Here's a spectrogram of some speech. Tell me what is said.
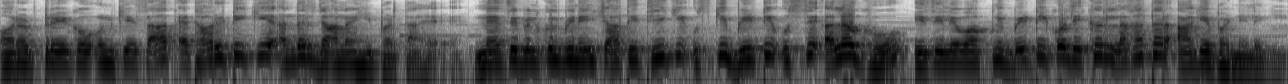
और अब ट्रे को उनके साथ अथॉरिटी के अंदर जाना ही पड़ता है। नेसी बिल्कुल भी नहीं चाहती थी कि उसकी बेटी उससे अलग हो, इसीलिए वो अपनी बेटी को लेकर लगातार आगे बढ़ने लगी।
